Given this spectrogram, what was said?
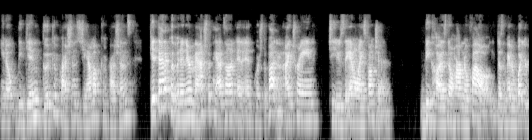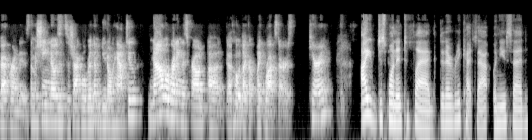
You know, begin good compressions, jam up compressions get that equipment in there, mash the pads on, and, and push the button. I train to use the analyze function because no harm, no foul. It doesn't matter what your background is. The machine knows it's a shockable rhythm. You don't have to. Now we're running this crowd uh, code like like rock stars. Karen, I just wanted to flag. Did everybody catch that when you said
